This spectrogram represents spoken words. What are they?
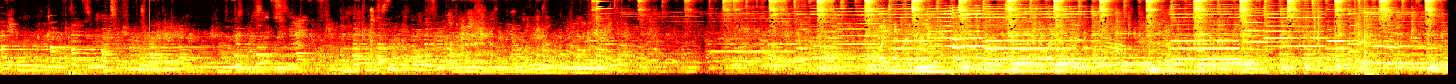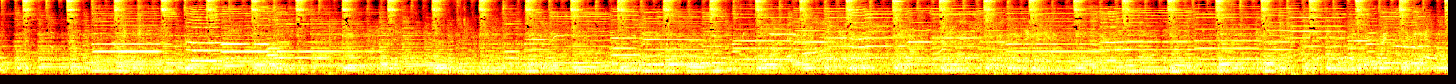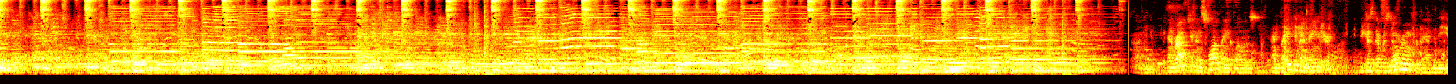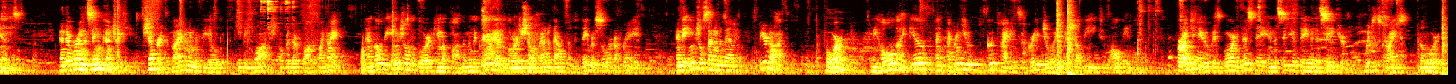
and swaddling clothes, and laid him in a manger, because there was no room for them in the inns. And there were in the same country shepherds abiding in the field, keeping watch over their flock by night. And lo, the angel of the Lord came upon them, and the glory of the Lord shone round about them, and they were sore afraid. And the angel said unto them, Fear not, for behold, I give and I bring you good tidings of great joy, which shall be to all people. For unto you is born this day in the city of David a Savior, which is Christ the Lord.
